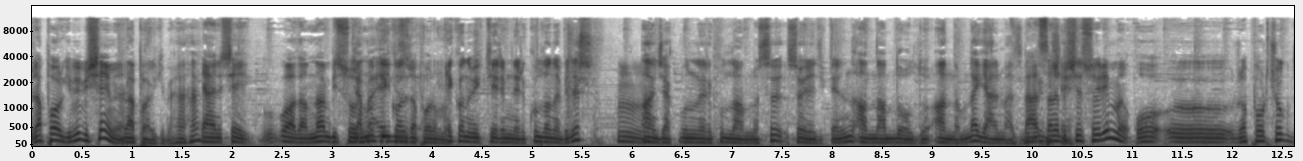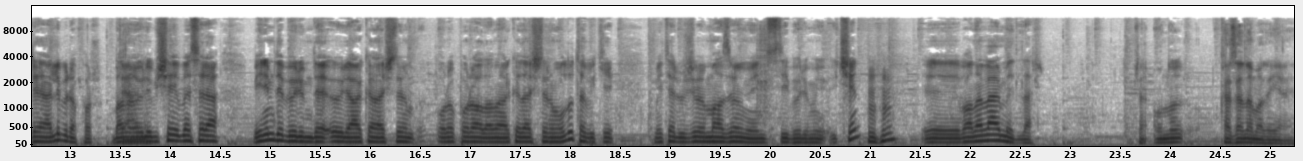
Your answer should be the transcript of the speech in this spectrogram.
rapor gibi bir şey mi? Rapor gibi. Yani şey bu, adamdan bir sorumlu değiliz raporu mu? ekonomik terimleri kullanabilir. Hmm. Ancak bunları kullanması söylediklerinin anlamlı olduğu anlamına gelmez. Ben sana bir şey söyleyeyim mi? O e, rapor çok değerli bir rapor. Bana Yani. öyle bir şey mesela benim de bölümde öyle arkadaşlarım o raporu alan arkadaşlarım oldu. Tabii ki metalurji ve malzeme mühendisliği bölümü için Hı hı. e, bana vermediler. Sen onu kazanamadın yani.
